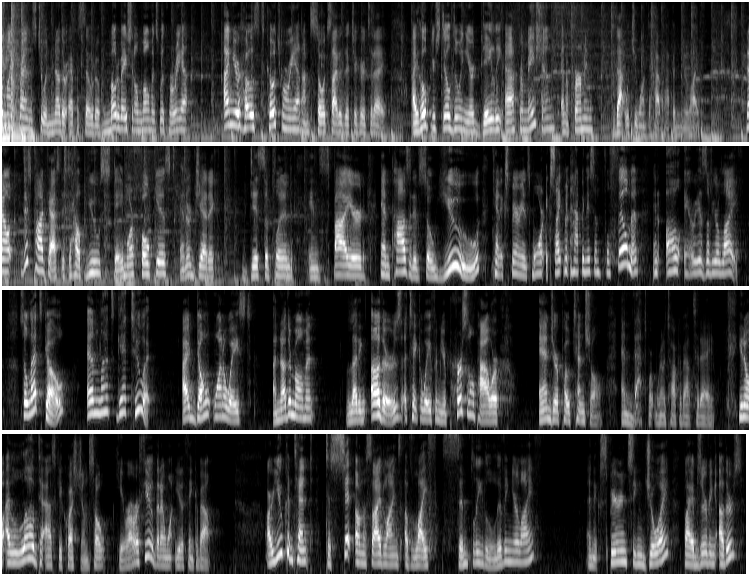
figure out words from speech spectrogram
Welcome, my friends, to another episode of Motivational Moments with Maria. I'm your host, Coach Maria, and I'm so excited that you're here today. I hope you're still doing your daily affirmations and affirming that which you want to have happen in your life. Now, this podcast is to help you stay more focused, energetic, disciplined, inspired, and positive so you can experience more excitement, happiness, and fulfillment in all areas of your life. So let's go and let's get to it. I don't want to waste another moment letting others take away from your personal power and your potential. And that's what we're going to talk about today. You know, I love to ask you questions, so here are a few that I want you to think about. Are you content to sit on the sidelines of life, simply living your life and experiencing joy by observing others?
